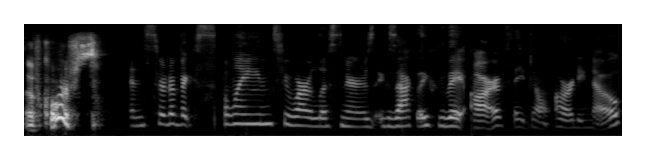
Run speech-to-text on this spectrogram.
of course. and sort of explain to our listeners exactly who they are if they don't already know.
